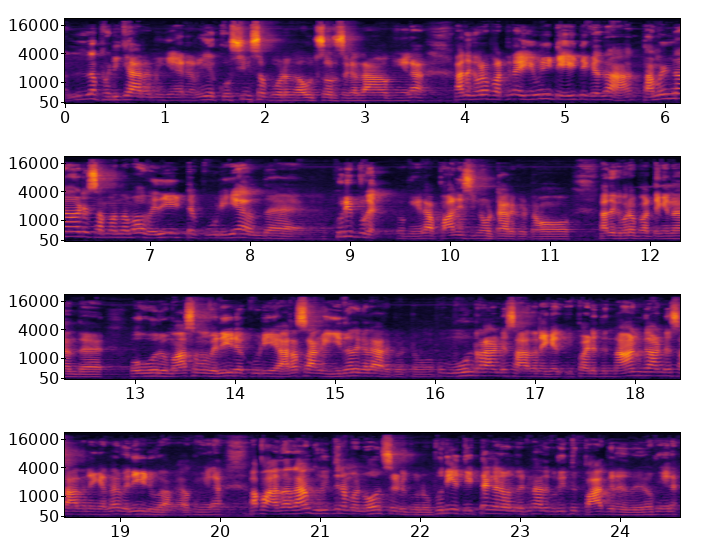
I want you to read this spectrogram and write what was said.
நல்லா படிக்க ஆரம்பிங்க. நிறைய கொஸ்டின்ஸை போடுங்க அவுட் சோர்ஸுக்கெல்லாம் ஓகேங்களா அதுக்கப்புறம் பார்த்தீங்கன்னா யூனிட் எயிட்டுக்கெல்லாம் தமிழ்நாடு சம்மந்தமாக வெளியிட்டக்கூடிய அந்த குறிப்புகள். ஓகேங்களா? பாலிசி நோட்டாக இருக்கட்டும் அதுக்கப்புறம் பார்த்தீங்கன்னா அந்த ஒவ்வொரு மாதமும் வெளியிடக்கூடிய அரசாங்க இதழ்களாக இருக்கட்டும் அப்போ மூன்றாண்டு சாதனைகள் இப்போ அடுத்து நான்காண்டு சாதனைகள் தான் வெளியிடுவாங்க. ஓகேங்களா? அப்போ அதெல்லாம் குறித்து நம்ம நோட்ஸ் எடுக்கணும். புதிய திட்டங்கள் வந்திருக்குன்னா அது குறித்து பார்க்குறது ஓகேங்களா?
